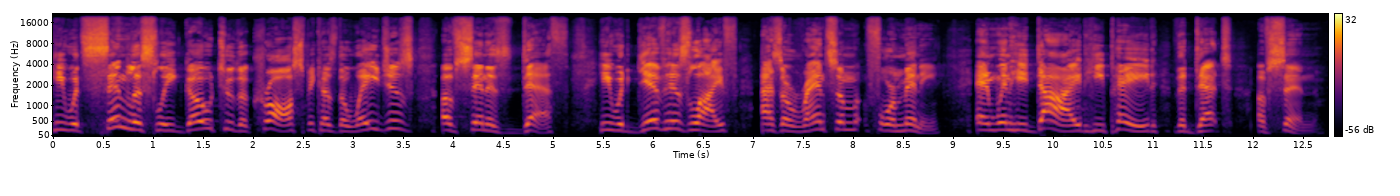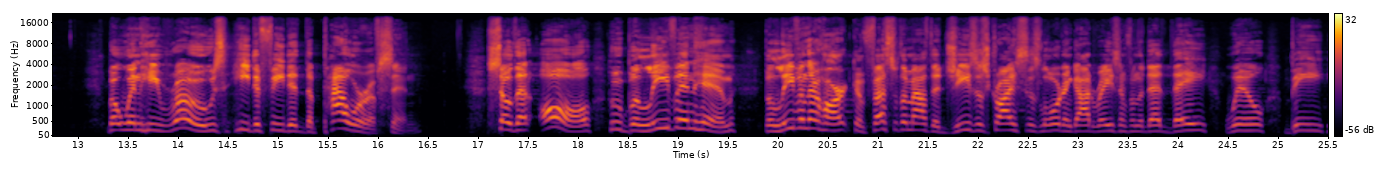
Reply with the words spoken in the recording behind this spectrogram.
He would sinlessly go to the cross because the wages of sin is death. He would give his life as a ransom for many. And when he died, he paid the debt of sin. But when he rose, he defeated the power of sin so that all who believe in him, believe in their heart, confess with their mouth that Jesus Christ is Lord and God raised him from the dead, they will be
